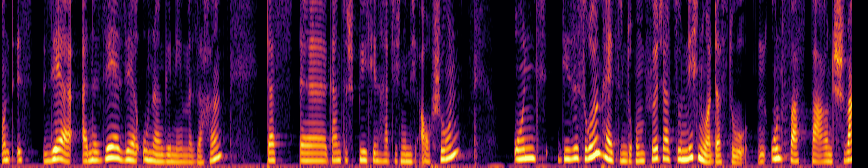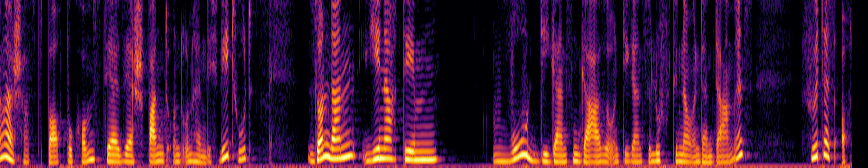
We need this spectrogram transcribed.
und ist sehr, eine sehr, sehr unangenehme Sache. Das äh, ganze Spielchen hatte ich nämlich auch schon. Und dieses Röhmheld-Syndrom führt dazu nicht nur, dass du einen unfassbaren Schwangerschaftsbauch bekommst, der sehr spannend und unheimlich wehtut, sondern je nachdem, wo die ganzen Gase und die ganze Luft genau in deinem Darm ist, führt das auch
